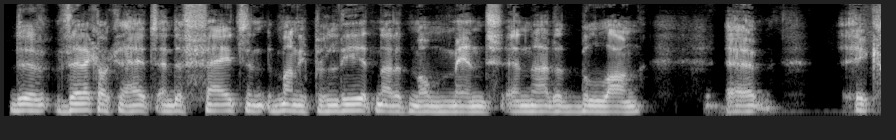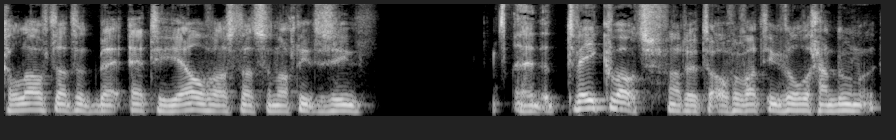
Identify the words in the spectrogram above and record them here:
de werkelijkheid en de feiten manipuleert naar het moment en naar het belang. Uh, ik geloof dat het bij RTL was dat ze nog lieten zien uh, twee quotes van Rutte over wat hij wilde gaan doen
